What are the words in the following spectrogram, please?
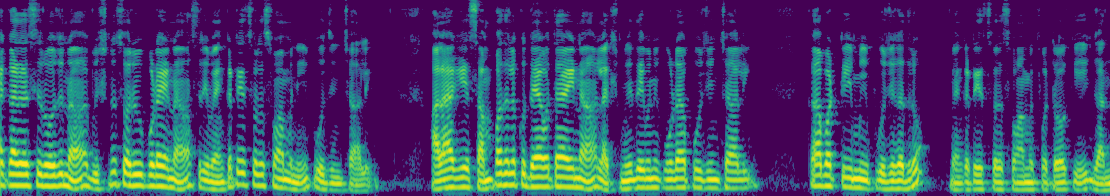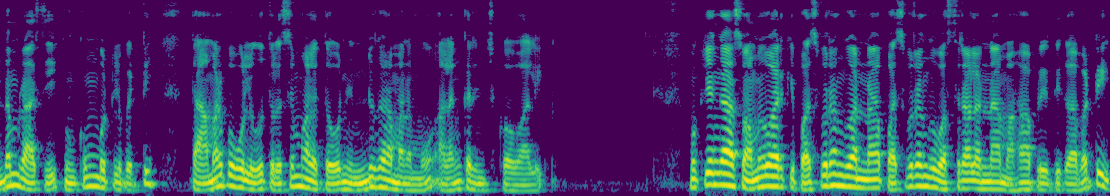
ఏకాదశి రోజున విష్ణు స్వరూపుడైన శ్రీ వెంకటేశ్వర స్వామిని పూజించాలి. అలాగే సంపదలకు దేవత అయిన లక్ష్మీదేవిని కూడా పూజించాలి. కాబట్టి మీ పూజ గదిలో వెంకటేశ్వర స్వామి ఫోటోకి గంధం రాసి కుంకుమ బొట్లు పెట్టి తామర పువ్వులు తులసిమాలతో నిండుగా మనము అలంకరించుకోవాలి. ముఖ్యంగా స్వామివారికి పసుపు రంగు అన్న పసుపు రంగు వస్త్రాలన్నా మహాప్రీతి కాబట్టి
